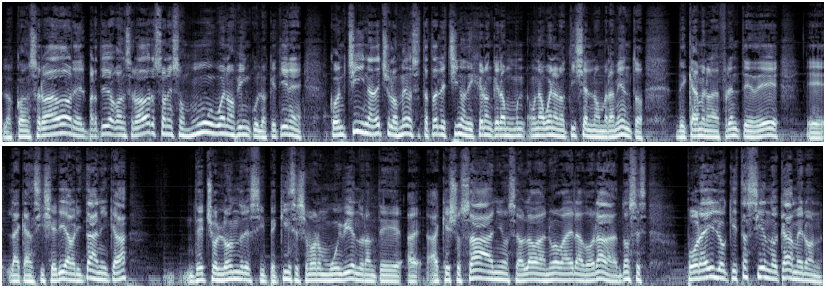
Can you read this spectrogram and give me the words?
los conservadores del Partido Conservador son esos muy buenos vínculos que tiene con China. De hecho, los medios estatales chinos dijeron que era un- una buena noticia el nombramiento de Cameron al frente de eh, la Cancillería británica. De hecho, Londres y Pekín se llevaron muy bien durante a- aquellos años. Se hablaba de nueva era dorada. Entonces, por ahí lo que está haciendo Cameron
